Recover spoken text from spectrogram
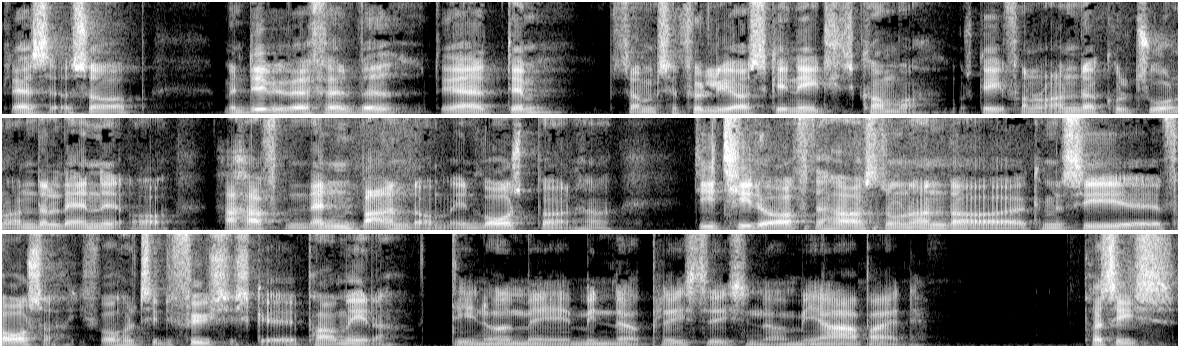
klasse og så op. Men det vi i hvert fald ved, det er, at dem, som selvfølgelig også genetisk kommer, måske fra nogle andre kulturer, nogle andre lande, og har haft en anden barndom, end vores børn har, de tit og ofte har også nogle andre, kan man sige, forser i forhold til de fysiske parametre. Det er noget med mindre Playstation og mere arbejde. Præcis,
